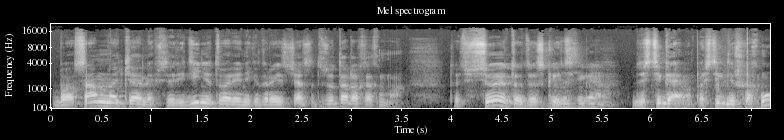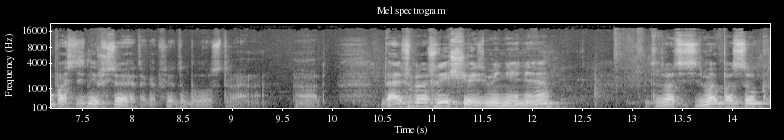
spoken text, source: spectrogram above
была в самом начале, в середине творения, которая есть сейчас, это все та же хахма. То есть все это, так сказать, достигаемо. достигаемо. Постигнешь хахму, постигнешь все это, как все это было устроено. Вот. Дальше прошли еще изменения. Это 27-й посук.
